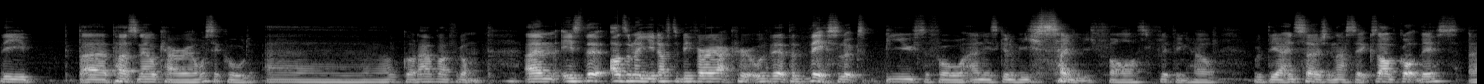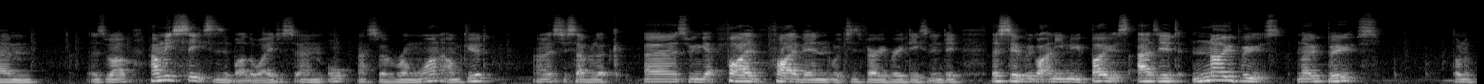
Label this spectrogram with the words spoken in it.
the uh, personnel carrier. What's it called? Uh, oh god, have I forgotten? Um, is that I don't know. You'd have to be very accurate with it, but this looks beautiful and is going to be insanely fast. Flipping hell with the uh, insurgent. That's it. Because I've got this um, as well. How many seats is it, by the way? Just um, oh, that's a wrong one. I'm good. Uh, let's just have a look. Uh, so we can get five five in, which is very very decent indeed. Let's see if we've got any new boats added. No boots, no boots. Don't.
